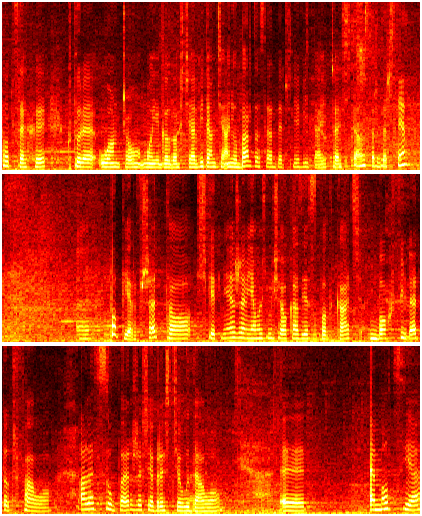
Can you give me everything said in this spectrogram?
to cechy, które łączą mojego gościa. Witam Cię Aniu bardzo serdecznie, witaj, cześć. Witam serdecznie. Po pierwsze, to świetnie, że miałyśmy się okazję spotkać, bo chwilę to trwało, ale super, że się wreszcie udało. E, Emocje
